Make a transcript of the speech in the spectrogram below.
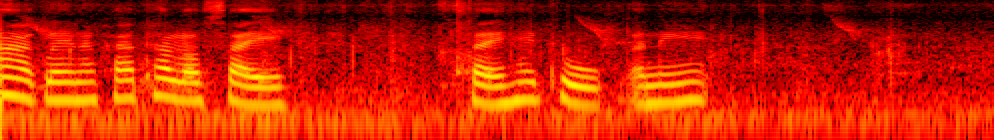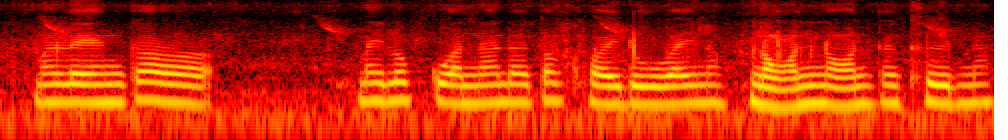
มากเลยนะคะ ถ้าเราใส่ใส่ให้ถูกอันนี้ มแมลงก็ไม่รบกวนนะ เราต้องคอยดูไว้เนาะนอนนอนกลางคืนนะ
